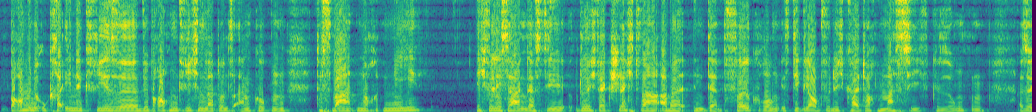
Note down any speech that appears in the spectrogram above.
Brauchen wir eine Ukraine-Krise, wir brauchen Griechenland uns angucken. Das war noch nie ich will nicht sagen, dass die durchweg schlecht war, aber in der Bevölkerung ist die Glaubwürdigkeit doch massiv gesunken. Also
